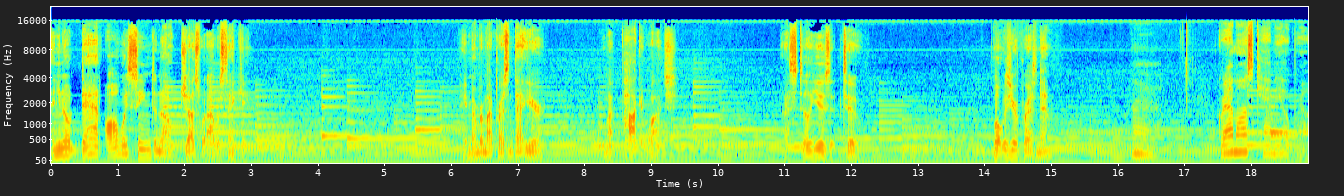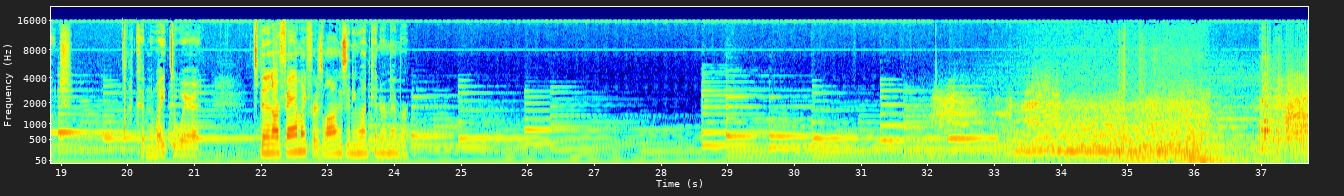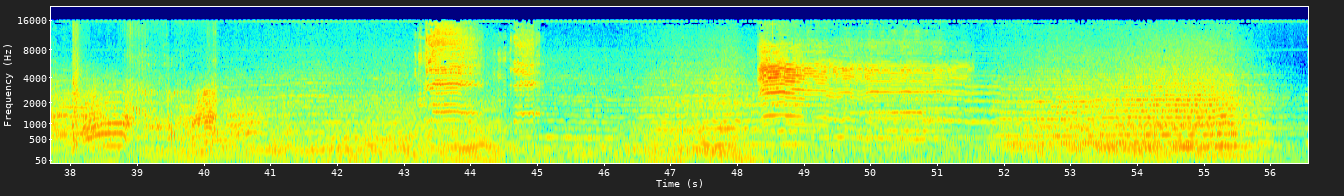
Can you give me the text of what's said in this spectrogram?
And you know, Dad always seemed to know just what I was thinking. Hey, remember my present that year? My pocket watch. I still use it, too. What was your present, Em? Hmm. Grandma's cameo brooch. I couldn't wait to wear it. It's been in our family for as long as anyone can remember.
